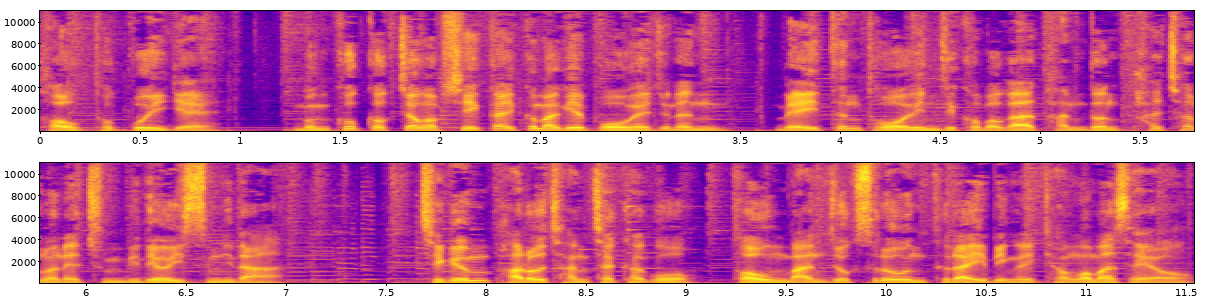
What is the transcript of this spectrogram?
더욱 돋보이게 문콕 걱정 없이 깔끔하게 보호해주는 메이튼 도어 힌지 커버가 단돈 8,000원에 준비되어 있습니다. 지금 바로 장착하고 더욱 만족스러운 드라이빙을 경험하세요.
